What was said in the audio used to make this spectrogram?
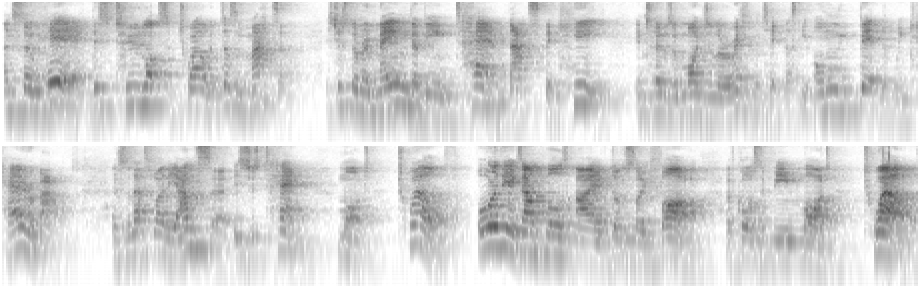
And so here, this two lots of 12, it doesn't matter. It's just the remainder being 10. That's the key in terms of modular arithmetic. That's the only bit that we care about. And so that's why the answer is just 10 mod 12. All of the examples I've done so far, of course, have been mod 12.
